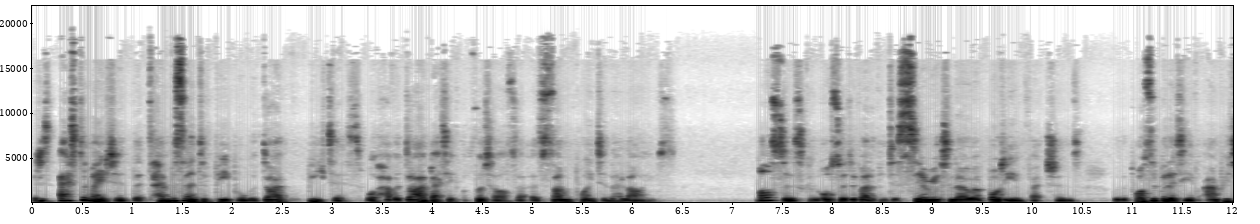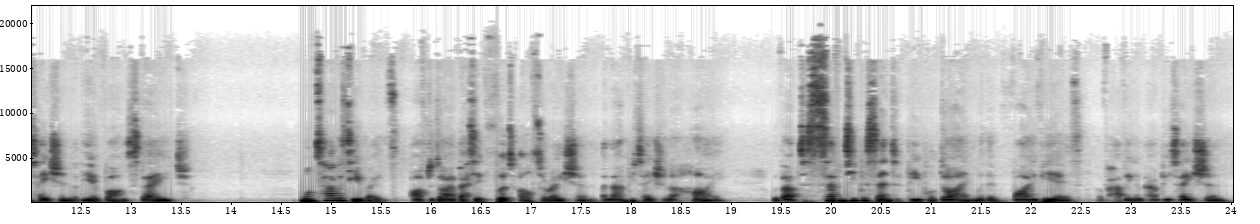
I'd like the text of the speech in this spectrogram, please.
It is estimated that 10% of people with diabetes will have a diabetic foot ulcer at some point in their lives. Ulcers can also develop into serious lower body infections with the possibility of amputation at the advanced stage. Mortality rates after diabetic foot ulceration and amputation are high, with up to 70% of people dying within five years of having an amputation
